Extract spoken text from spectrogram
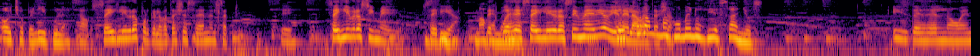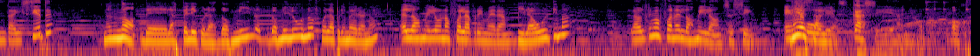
ocho películas. No, seis libros porque la batalla se da en el séptimo. Sí. Seis libros y medio sería. Más o Después menos. de seis libros y medio viene que la batalla. más o menos 10 años. Y desde el 97, No, no, de las películas. 2000, 2001 fue la primera, ¿no? el 2001 fue la primera. Y la última, La última fue en el 2011, sí. En Diez julio. años. Casi 10 años, ojo. ojo.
